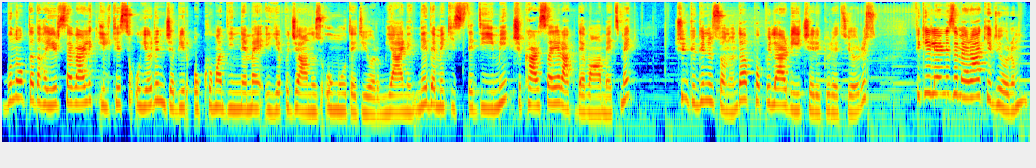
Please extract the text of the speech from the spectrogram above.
Bu noktada hayırseverlik ilkesi uyarınca bir okuma dinleme yapacağınız umut ediyorum. Yani ne demek istediğimi çıkarsayarak devam etmek. Çünkü günün sonunda popüler bir içerik üretiyoruz. Fikirlerinizi merak ediyorum.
